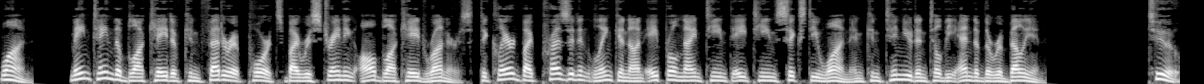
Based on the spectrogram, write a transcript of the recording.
1. Maintain the blockade of Confederate ports by restraining all blockade runners, declared by President Lincoln on April 19, 1861 and continued until the end of the rebellion 2.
